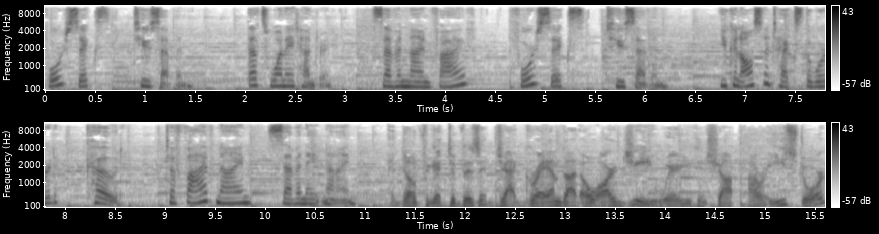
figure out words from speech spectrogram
4627. That's 1 800 795 4627. You can also text the word CODE to 59789. And don't forget to visit jackgraham.org where you can shop our e-store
